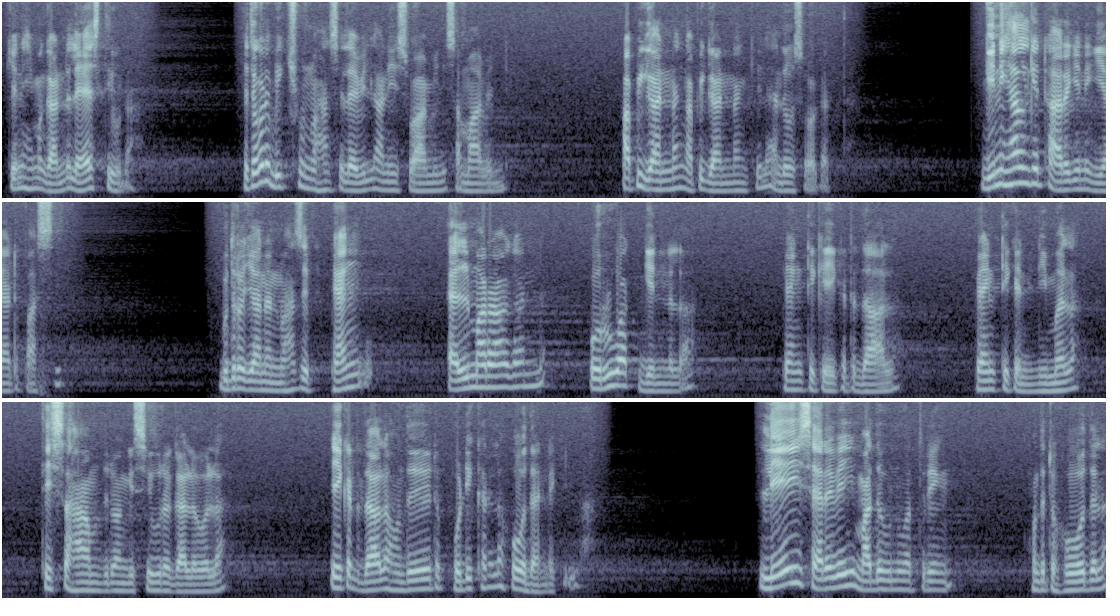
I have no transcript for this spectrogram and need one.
කෙන හිම ගණ්ඩ ලෑස්ති වුණා. එතකට භික්‍ෂූන් වහන්සේ ලැවිල් අනේ ස්වාමිනි සමාවෙන්න. අපි ගන්නන් අපි ගන්නන් කියලා ඇඳෝසවා ගත්ත. ගිනිහල්ගෙට අරගෙන ගියාට පස්සේ බුදුරජාණන් වහන්සේ පැන් ඇල්මරාගන්න ඔරුවක් ගෙන්නලා පැන්ටික එකට දාලා පැන්ටික නිමල තිස්ස හාමුදුරුවන්ගේ සිවුර ගලවල ඒකට දාලා හොඳට පොඩි කරලා හෝදන්න කිවා. ලේයි සැරවෙයි මද වුණුවතුරෙන් හොඳට හෝදල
